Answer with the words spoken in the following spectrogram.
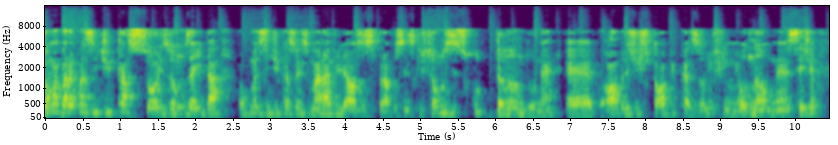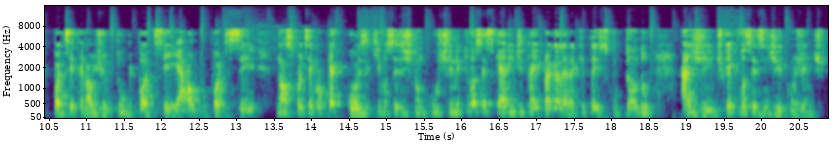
Vamos agora com as indicações. Vamos aí dar algumas indicações maravilhosas para vocês que estão nos escutando, né? É, obras distópicas, ou enfim, ou não, né? Seja, pode ser canal de YouTube, pode ser álbum, pode ser. Nossa, pode ser qualquer coisa que vocês estão curtindo e que vocês querem indicar aí pra galera que tá escutando a gente. O que é que vocês indicam, gente?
